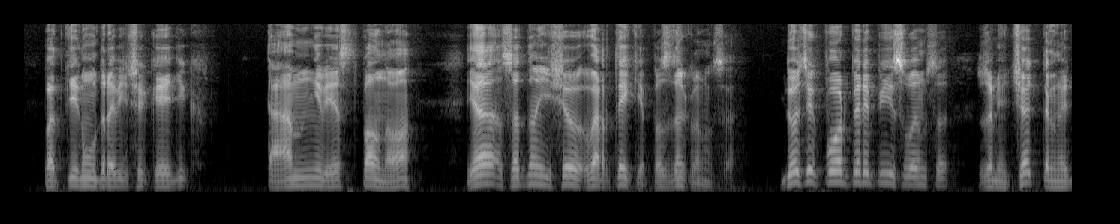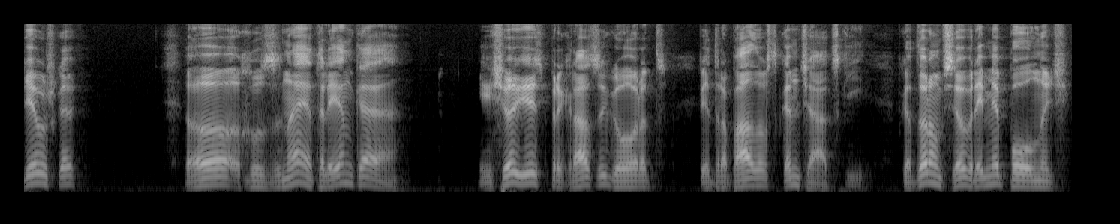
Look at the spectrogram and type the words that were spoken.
— подкинул дровичек Эдик. «Там невест полно. Я с одной еще в Артеке познакомился». До сих пор переписываемся. Замечательная девушка. Ох, узнает Ленка. Еще есть прекрасный город, Петропавловск-Камчатский, в котором все время полночь,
